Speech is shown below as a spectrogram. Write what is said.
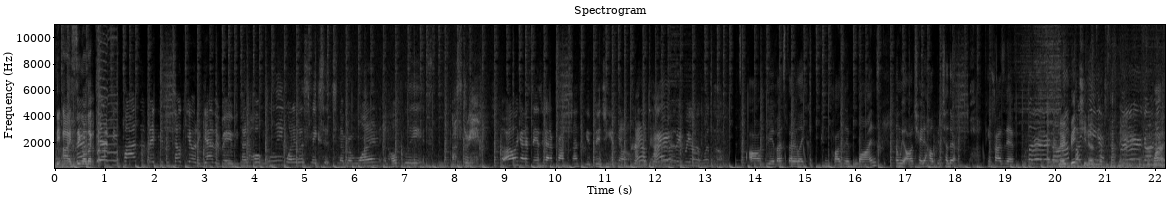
The icing on the Acting positive, making it to Tokyo together, baby. And hopefully one of us makes it to number one, and hopefully it's us three. So all I gotta say is we gotta promise not to get bitchy and No, I don't- I don't think we ever would though. It's all three of us that are like pink positive bond, and we all try to help each other. Think positive. No bitchiness. What does that mean? What's the word?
